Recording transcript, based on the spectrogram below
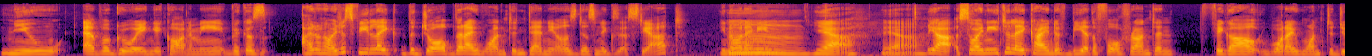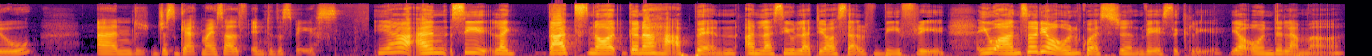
new, ever growing economy because I don't know, I just feel like the job that I want in 10 years doesn't exist yet. You know what I mean? Mm, yeah, yeah. Yeah, so I need to like kind of be at the forefront and figure out what I want to do and just get myself into the space. Yeah, and see, like that's not gonna happen unless you let yourself be free. You answered your own question, basically, your own dilemma.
